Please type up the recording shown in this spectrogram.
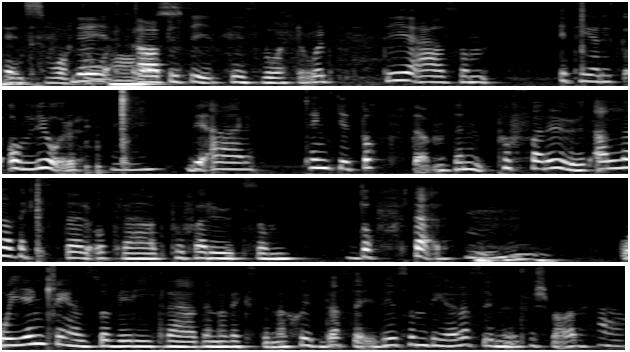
Det är ett svårt Det, ord. Ja. ja, precis. Det är ett svårt ord. Det är som eteriska oljor. Mm. Det är, tänk er doften. Den puffar ut. Alla växter och träd puffar ut som dofter. Mm. Och egentligen så vill träden och växterna skydda sig. Det är som deras immunförsvar. Ja.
